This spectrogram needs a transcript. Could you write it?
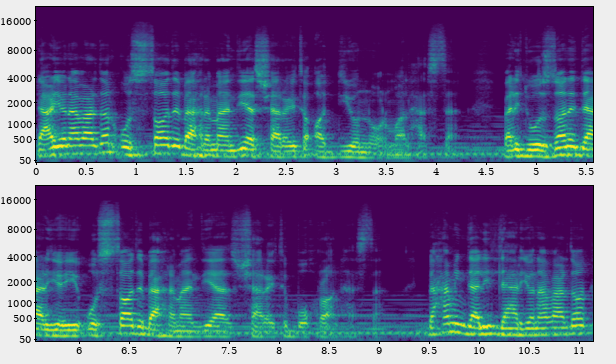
دریانوردان استاد بهرهمندی از شرایط عادی و نرمال هستند ولی دزدان دریایی استاد بهرهمندی از شرایط بحران هستند به همین دلیل دریانوردان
